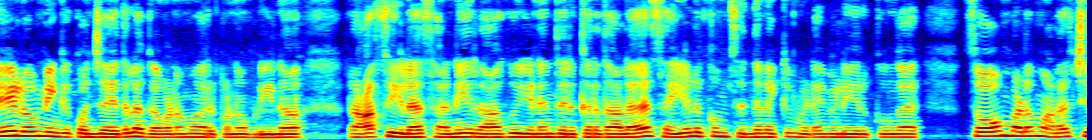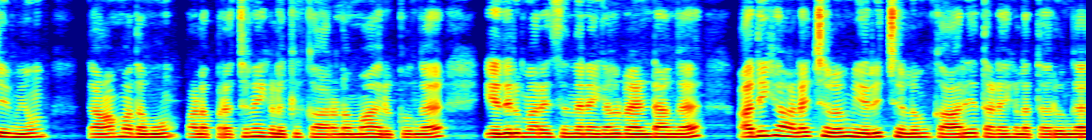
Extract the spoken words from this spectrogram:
மேலும் நீங்கள் கொஞ்சம் இதில் கவனமாக இருக்கணும் அப்படின்னா ராசியில் சனி ராகு இணைந்து இருக்கிறதால செயலுக்கும் சிந்தனைக்கும் இடைவெளி இருக்குங்க. சோம்பலும் அலட்சியமும் தாமதமும் பல பிரச்சனைகளுக்கு காரணமாக இருக்குங்க. எதிர்மறை சிந்தனைகள் வேண்டாங்க. அதிக அலைச்சலும் எரிச்சலும் காரிய தடைகளை தருங்க.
